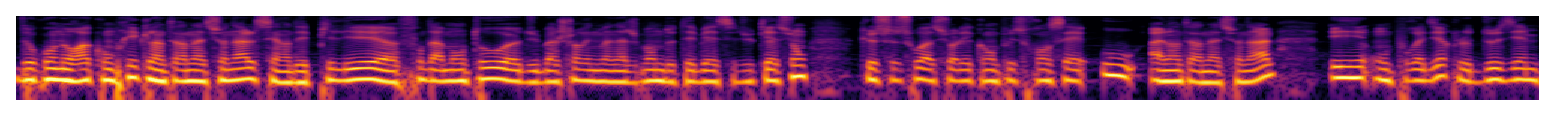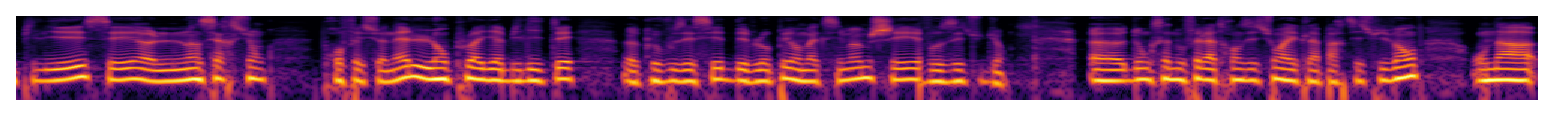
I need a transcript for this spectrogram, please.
Donc on aura compris que l'international, c'est un des piliers euh, fondamentaux euh, du Bachelor in Management de TBS Éducation, que ce soit sur les campus français ou à l'international. Et on pourrait dire que le deuxième pilier, c'est euh, l'insertion professionnelle, l'employabilité que vous essayez de développer au maximum chez vos étudiants. donc ça nous fait la transition avec la partie suivante. On a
